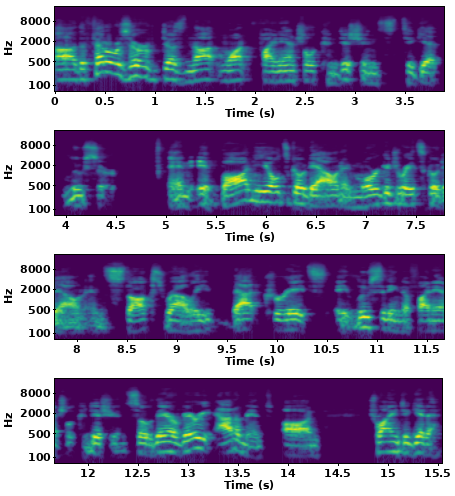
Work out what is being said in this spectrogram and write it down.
uh, the Federal Reserve does not want financial conditions to get looser. And if bond yields go down and mortgage rates go down and stocks rally, that creates a loosening of financial conditions. So they are very adamant on trying to get a,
